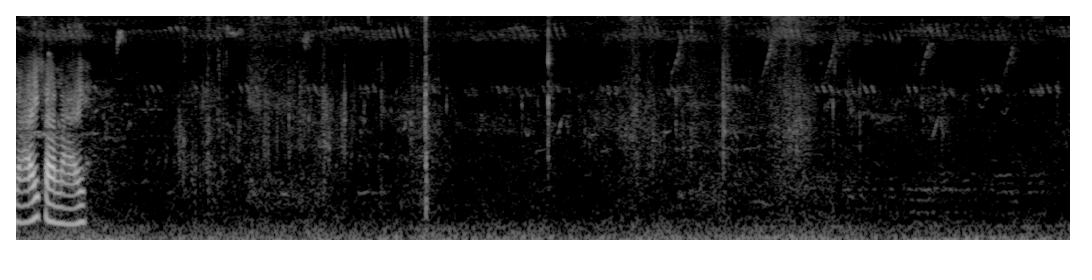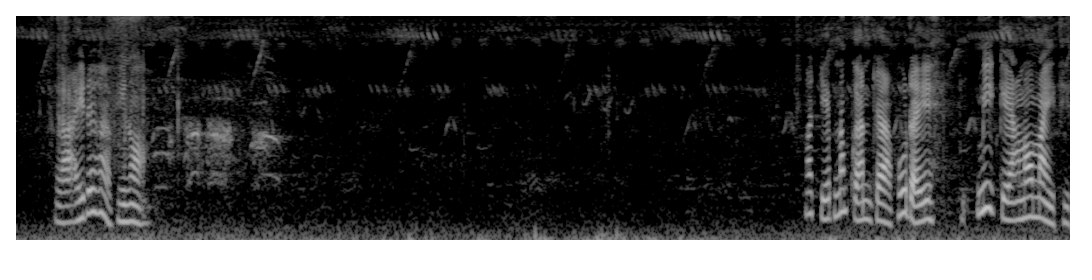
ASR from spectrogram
หลายค่ะหลาย หลายเด้อค่ะ พี่น้องมาเก็บน้ำกันจ้ะผู้ใดมีแกงน่อใหม่ที่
